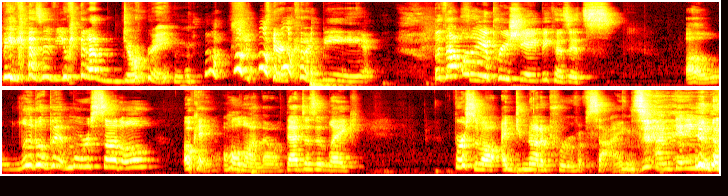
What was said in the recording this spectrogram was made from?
if you get up during, there could be But that one I appreciate because it's a little bit more subtle. Okay, hold on though. That doesn't like. First of all, I do not approve of signs. I'm getting you No.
